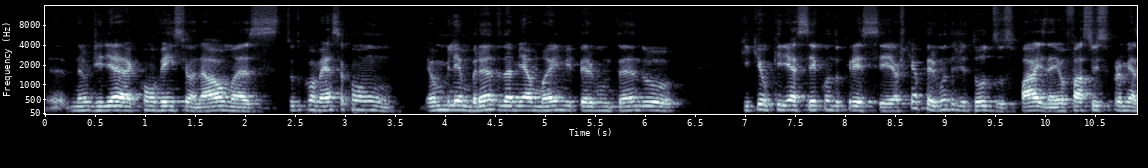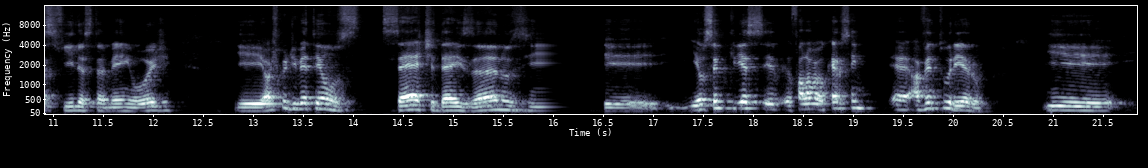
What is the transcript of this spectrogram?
eh, não diria convencional, mas tudo começa com eu me lembrando da minha mãe me perguntando o que, que eu queria ser quando crescer? Acho que é a pergunta de todos os pais, né? Eu faço isso para minhas filhas também hoje. E eu acho que eu devia ter uns 7, 10 anos e, e, e eu sempre queria ser, eu falava, eu quero ser é, aventureiro. E,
